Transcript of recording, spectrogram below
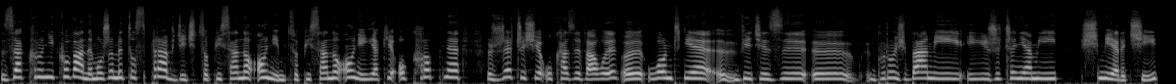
zakronikowane, możemy to sprawdzić, co pisano o nim, co pisano o niej, jakie okropne rzeczy się ukazywały, łącznie, wiecie, z groźbami i życzeniami śmierci,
